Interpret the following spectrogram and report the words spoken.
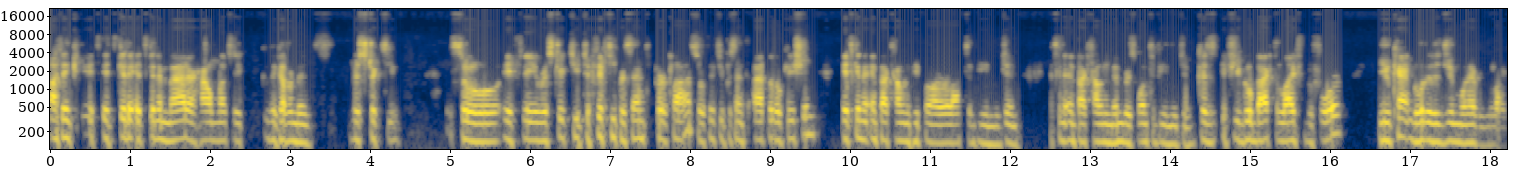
I think it, it's gonna it's gonna matter how much the, the government restricts you. So if they restrict you to 50% per class or 50% at the location, it's going to impact how many people are allowed to be in the gym. It's going to impact how many members want to be in the gym. Because if you go back to life before, you can't go to the gym whenever you like.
